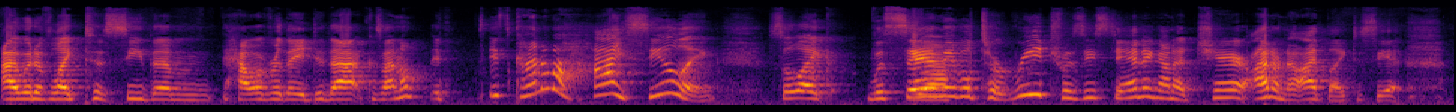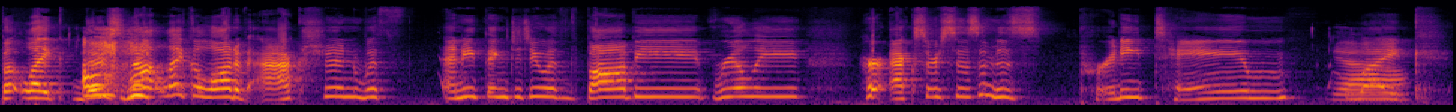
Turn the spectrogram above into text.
I would have liked to see them, however they did that, because I don't. It, it's kind of a high ceiling, so like. Was Sam Yeah. able to reach? Was he standing on a chair? I don't know. I'd like to see it. But like there's not like a lot of action with anything to do with Bobby, really. Her exorcism is pretty tame. Yeah. Like,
